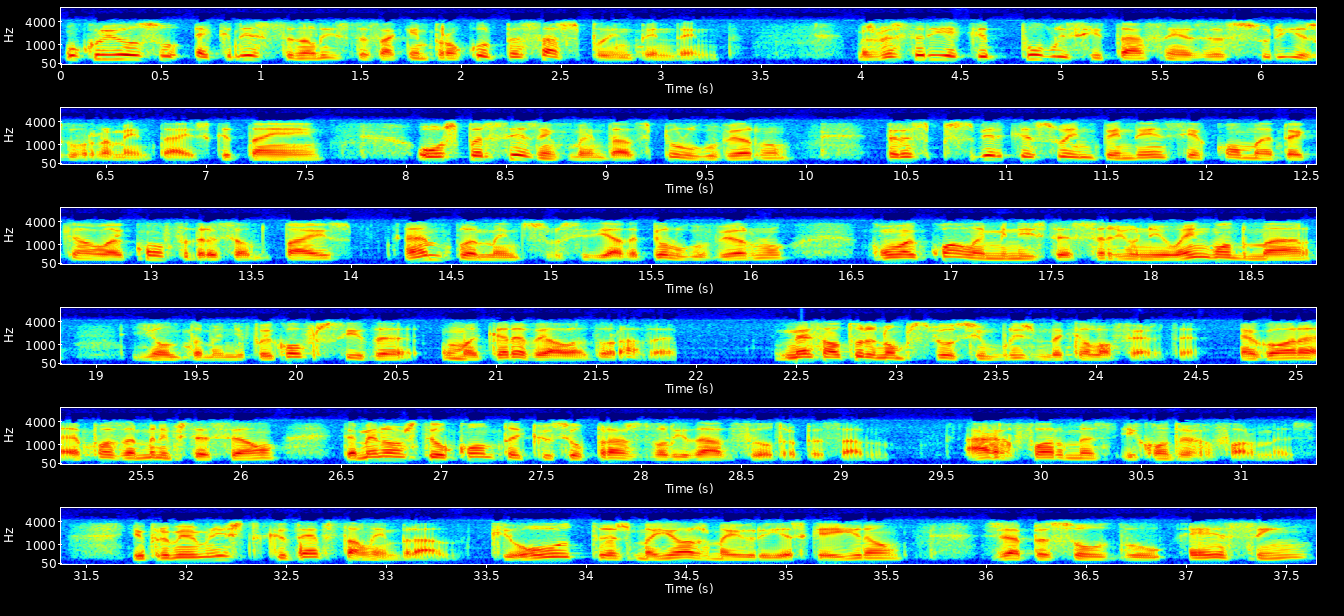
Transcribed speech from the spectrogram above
O curioso é que nestes analistas há quem procure passar-se por independente. Mas bastaria que publicitassem as assessorias governamentais que têm ou os pareceres encomendados pelo governo para se perceber que a sua independência como a daquela confederação de pais, amplamente subsidiada pelo governo, com a qual a ministra se reuniu em Gondomar e onde também lhe foi oferecida uma caravela dourada. Nessa altura não percebeu o simbolismo daquela oferta. Agora, após a manifestação, também não se deu conta que o seu prazo de validade foi ultrapassado. Há reformas e contra-reformas. E o Primeiro-Ministro que deve estar lembrado que outras maiores maiorias caíram, já passou do é assim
